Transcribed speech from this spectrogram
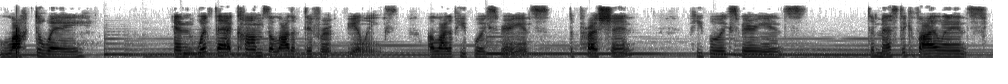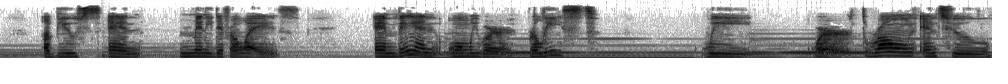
locked away. And with that comes a lot of different feelings. A lot of people experience depression, people experience domestic violence, abuse in many different ways. And then when we were released we were thrown into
